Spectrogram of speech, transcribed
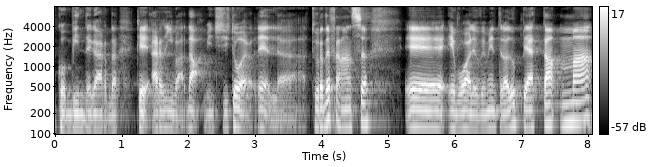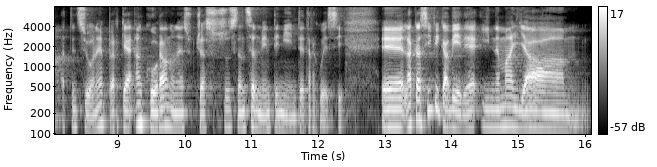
con Vindegaard che arriva da vincitore del Tour de France e, e, vuole ovviamente la doppietta, ma attenzione perché ancora non è successo sostanzialmente niente tra questi. Eh, la classifica vede in maglia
